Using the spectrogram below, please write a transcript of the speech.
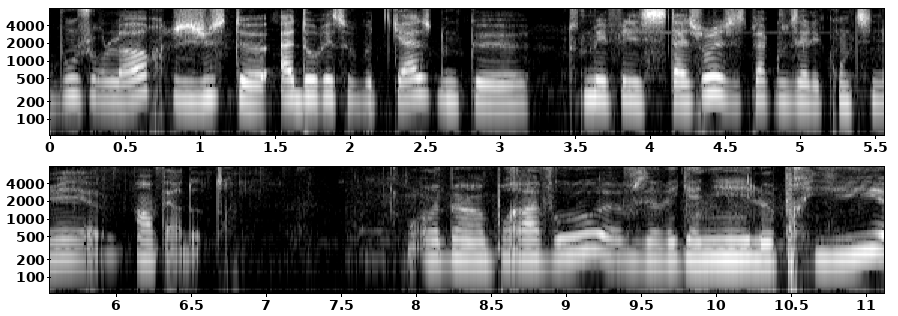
Bonjour Laure, j'ai juste adoré ce podcast, donc toutes mes félicitations et j'espère que vous allez continuer à en faire d'autres. ben, bravo, vous avez gagné le prix.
